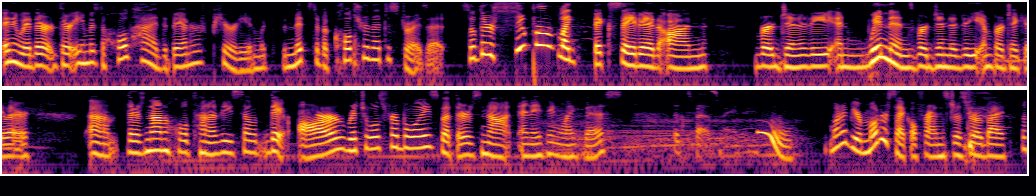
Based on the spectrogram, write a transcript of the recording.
anyway their their aim is to hold high the banner of purity in which the midst of a culture that destroys it. So they're super like fixated on virginity and women's virginity in particular. Um there's not a whole ton of these cele- there are rituals for boys but there's not anything like this. That's fascinating. Ooh, one of your motorcycle friends just rode by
